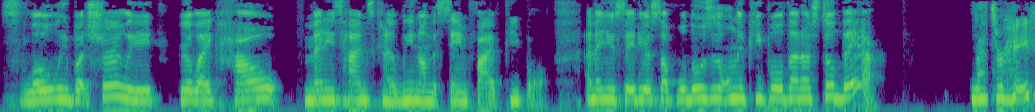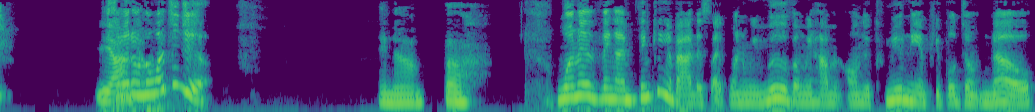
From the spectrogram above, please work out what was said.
slowly but surely you're like, how many times can I lean on the same five people? And then you say to yourself, well, those are the only people that are still there. That's right. Yeah. So I don't know what to do. I know. Ugh. One other thing I'm thinking about is like when we move and we have an all new community and people don't know,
